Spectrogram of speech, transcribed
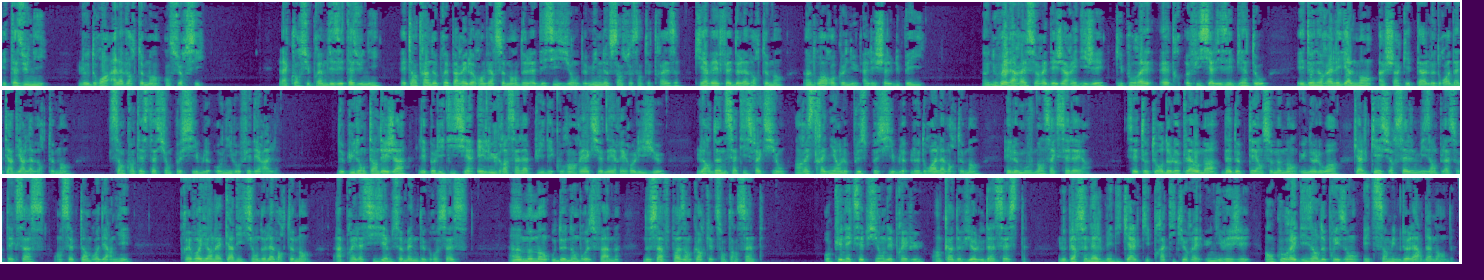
États-Unis, le droit à l'avortement en sursis. La Cour suprême des États-Unis est en train de préparer le renversement de la décision de 1973 qui avait fait de l'avortement un droit reconnu à l'échelle du pays. Un nouvel arrêt serait déjà rédigé qui pourrait être officialisé bientôt et donnerait légalement à chaque État le droit d'interdire l'avortement, sans contestation possible au niveau fédéral. Depuis longtemps déjà, les politiciens élus grâce à l'appui des courants réactionnaires et religieux leur donnent satisfaction en restreignant le plus possible le droit à l'avortement, et le mouvement s'accélère. C'est au tour de l'Oklahoma d'adopter en ce moment une loi calquée sur celle mise en place au Texas en septembre dernier, prévoyant l'interdiction de l'avortement après la sixième semaine de grossesse, à un moment où de nombreuses femmes ne savent pas encore qu'elles sont enceintes. Aucune exception n'est prévue en cas de viol ou d'inceste. Le personnel médical qui pratiquerait une IVG encourrait dix ans de prison et cent mille dollars d'amende.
